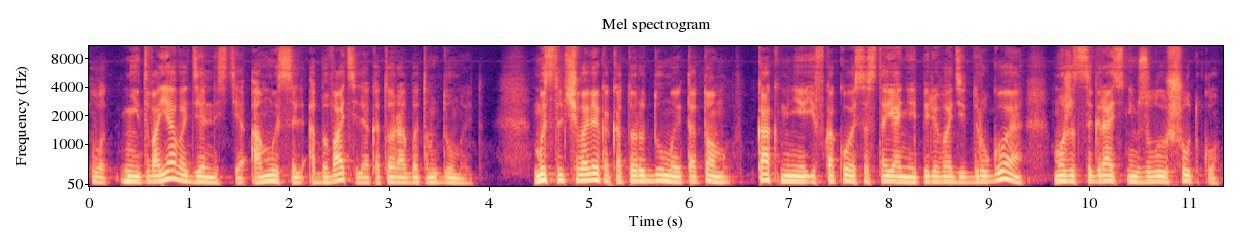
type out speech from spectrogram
вот, не твоя в отдельности, а мысль обывателя, который об этом думает. Мысль человека, который думает о том, как мне и в какое состояние переводить другое, может сыграть с ним злую шутку.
